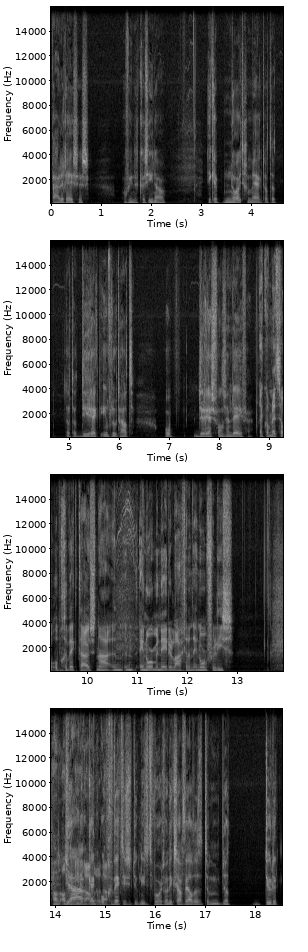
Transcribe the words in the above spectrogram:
paardenraces of in het casino. Ik heb nooit gemerkt dat dat, dat, dat direct invloed had op de rest van zijn leven. Hij kwam net zo opgewekt thuis na een, een enorme nederlaag en een enorm verlies. Als, als op ja, iedere kijk, andere dag. opgewekt is natuurlijk niet het woord. Want ik zag wel dat het hem. Dat, tuurlijk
